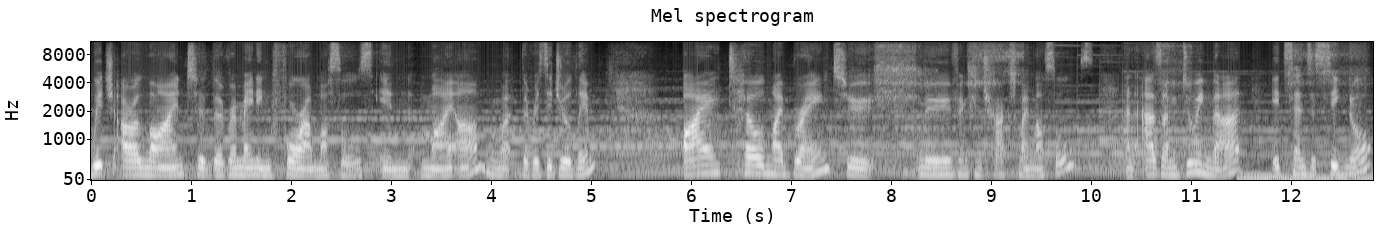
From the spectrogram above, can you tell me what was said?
which are aligned to the remaining forearm muscles in my arm, the residual limb. I tell my brain to move and contract my muscles. And as I'm doing that, it sends a signal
